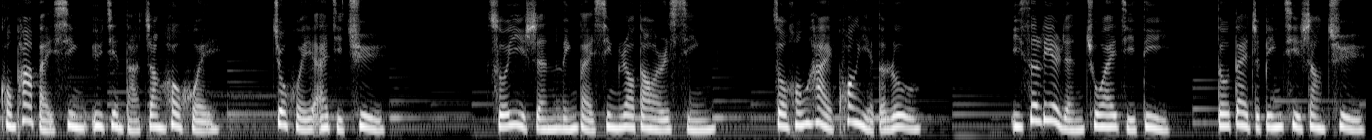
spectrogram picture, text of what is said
恐怕百姓遇见打仗后悔，就回埃及去。”所以神领百姓绕道而行，走红海旷野的路。以色列人出埃及地，都带着兵器上去。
